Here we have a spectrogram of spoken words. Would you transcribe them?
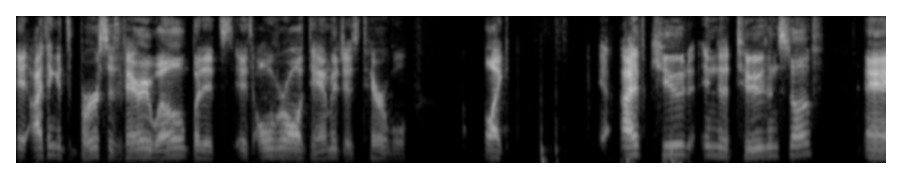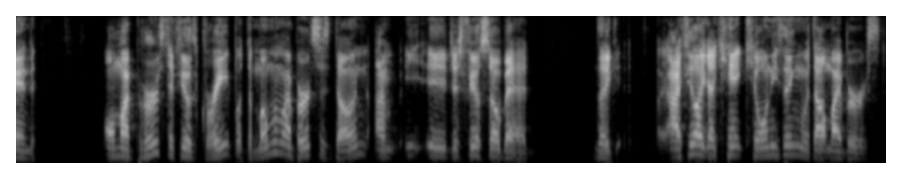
it, I think its burst is very well, but its its overall damage is terrible. Like I've queued into twos and stuff, and on my burst it feels great, but the moment my burst is done, I'm it just feels so bad. Like I feel like I can't kill anything without my burst.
